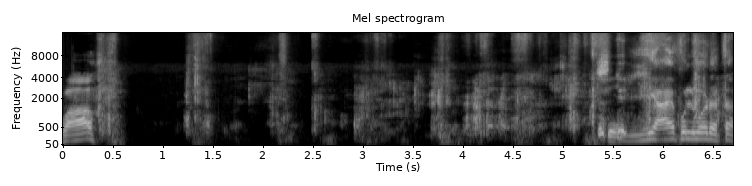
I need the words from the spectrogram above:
വാവ്. ശരിയായ പുൽമോട് കേട്ടോ.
